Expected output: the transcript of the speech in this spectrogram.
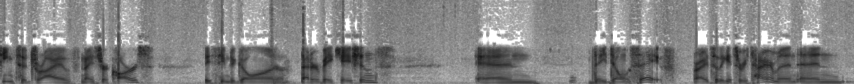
seem to drive nicer cars they seem to go on sure. better vacations, and they don't save, right? So they get to retirement, and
